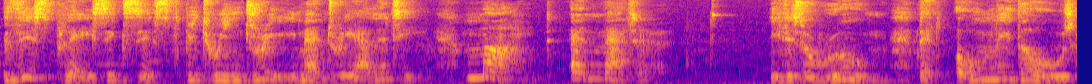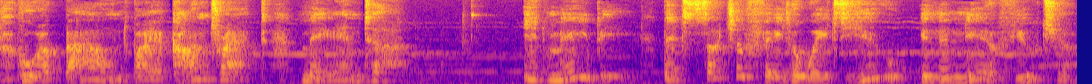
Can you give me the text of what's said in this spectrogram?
This place exists between dream and reality, mind and matter. It is a room that only those who are bound by a contract may enter. It may be that such a fate awaits you in the near future.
